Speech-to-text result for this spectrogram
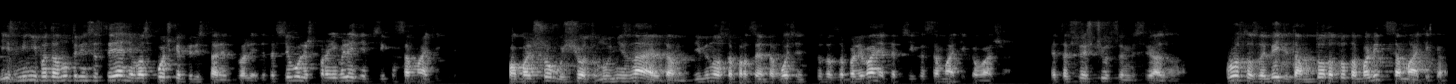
И изменив это внутреннее состояние, у вас почка перестанет болеть. Это всего лишь проявление психосоматики. По большому счету, ну не знаю, там 90%, 80% заболеваний это психосоматика ваша. Это все с чувствами связано. Просто забейте там, то-то, то-то болит, соматика.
